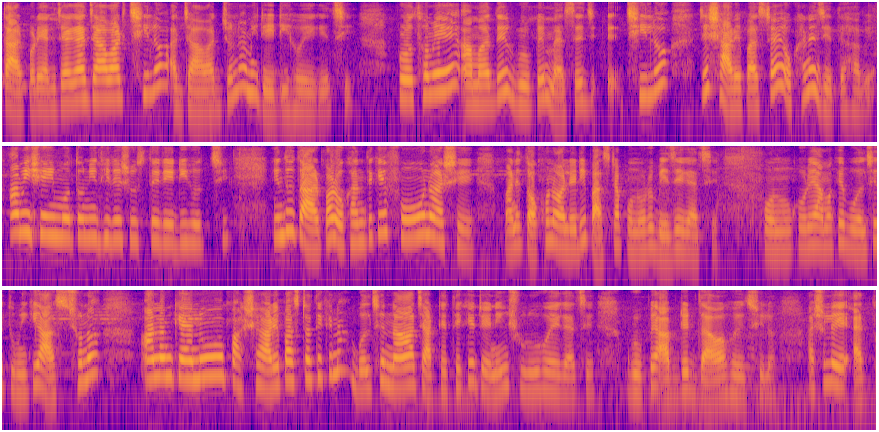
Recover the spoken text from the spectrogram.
তারপরে এক জায়গায় যাওয়ার ছিল। আর যাওয়ার জন্য আমি রেডি হয়ে গেছি। প্রথমে আমাদের গ্রুপে মেসেজ ছিল যে সাড়ে পাঁচটায় ওখানে যেতে হবে। আমি সেই মতনই ধীরে সুস্থে রেডি হচ্ছি। কিন্তু তারপর ওখান থেকে ফোন আসে। মানে তখন অলরেডি পাঁচটা পনেরো বেজে গেছে। ফোন করে আমাকে বলছে, তুমি কি আসছো না? আলাম, কেন? সাড়ে পাঁচটা থেকে না? বলছে, না, চারটে থেকে ট্রেনিং শুরু হয়ে গেছে। গ্রুপে আপডেট দেওয়া হয়েছিল। আসলে এত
